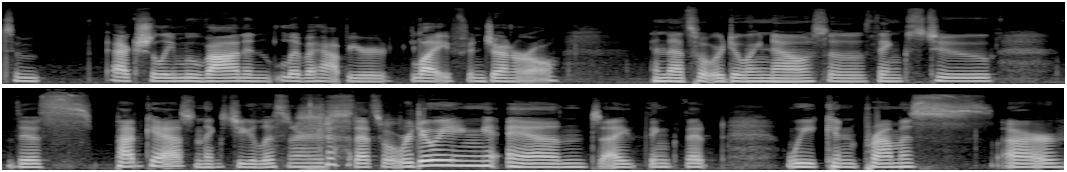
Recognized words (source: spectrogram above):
to actually move on and live a happier life in general. and that's what we're doing now. So thanks to this podcast and thanks to you listeners, that's what we're doing. And I think that we can promise our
